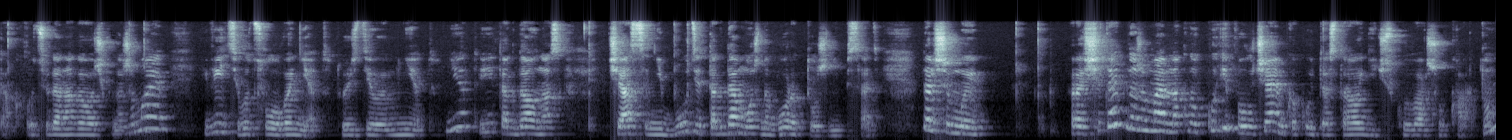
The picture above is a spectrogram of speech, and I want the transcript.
так вот сюда на галочку нажимаем видите вот слова нет то есть делаем нет нет и тогда у нас часа не будет тогда можно город тоже написать. Дальше мы рассчитать нажимаем на кнопку и получаем какую-то астрологическую вашу карту.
